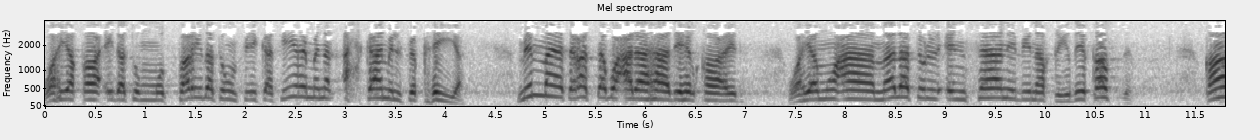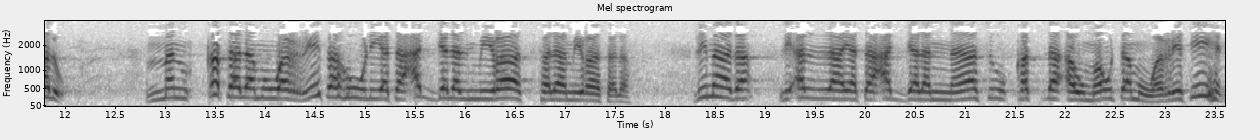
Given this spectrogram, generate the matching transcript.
وهي قاعدة مضطردة في كثير من الأحكام الفقهية مما يترتب على هذه القاعدة وهي معاملة الإنسان بنقيض قصده قالوا من قتل مورثه ليتعجل الميراث فلا ميراث له. لماذا؟ لئلا يتعجل الناس قتل أو موت مورثيهم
